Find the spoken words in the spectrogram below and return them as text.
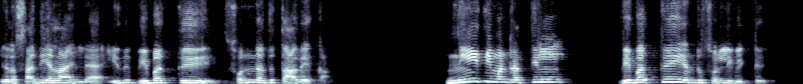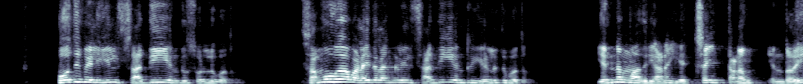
இதுல சதியெல்லாம் இல்ல. இது விபத்து சொன்னது தாவேக்கா. நீதிமன்றத்தில் விபத்து என்று சொல்லிவிட்டு பொதுவெளியில் சதி என்று சொல்லுவதும் சமூக வலைதளங்களில் சதி என்று எழுதுவதும் என்ன மாதிரியான எச்சைத்தனம் என்பதை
